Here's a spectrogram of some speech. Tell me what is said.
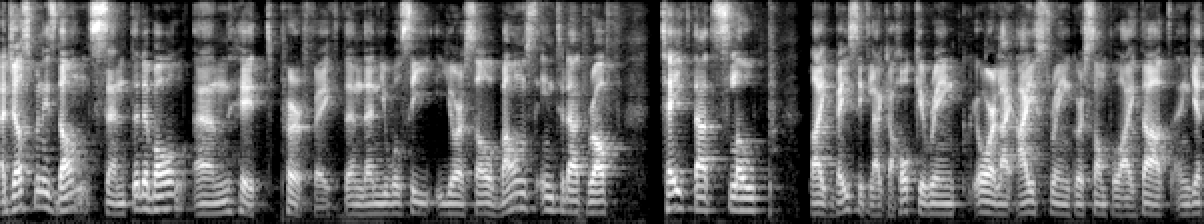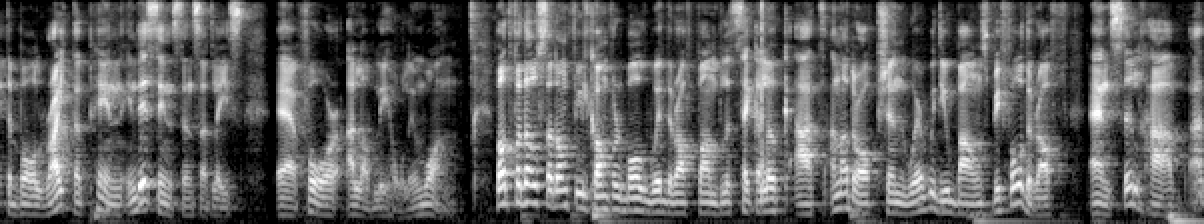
Adjustment is done, center the ball and hit perfect. And then you will see yourself bounce into that rough, take that slope, like basically like a hockey rink or like ice rink or something like that and get the ball right at pin, in this instance at least, uh, for a lovely hole-in-one. But for those that don't feel comfortable with the rough bump, let's take a look at another option where we do bounce before the rough and still have a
